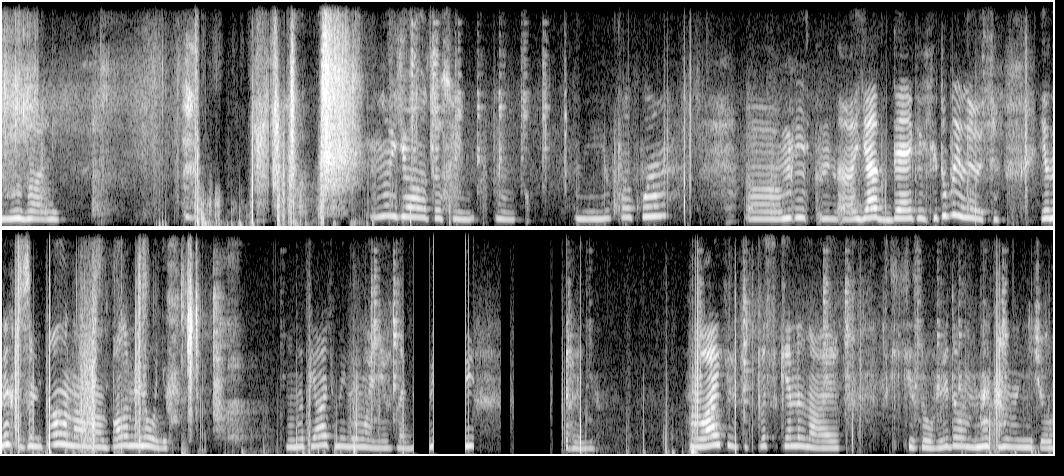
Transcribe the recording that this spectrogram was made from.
Нормальні. Ну, я трохи ну. Е, м- м, е, Я деяких ютуберів дивився, і в них залітало на пару мільйонів. Ну, на 5 мільйонів, на більше переглядів. Лайків, підписок, я не знаю. Скільки з того відео, напевно, нічого.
